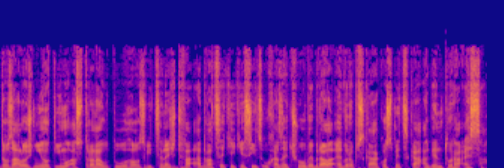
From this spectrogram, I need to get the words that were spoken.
Do záložního týmu astronautů ho z více než 22 tisíc uchazečů vybrala Evropská kosmická agentura ESA.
